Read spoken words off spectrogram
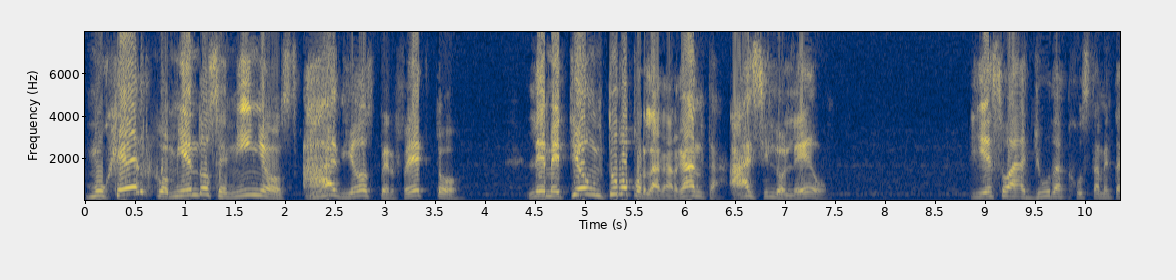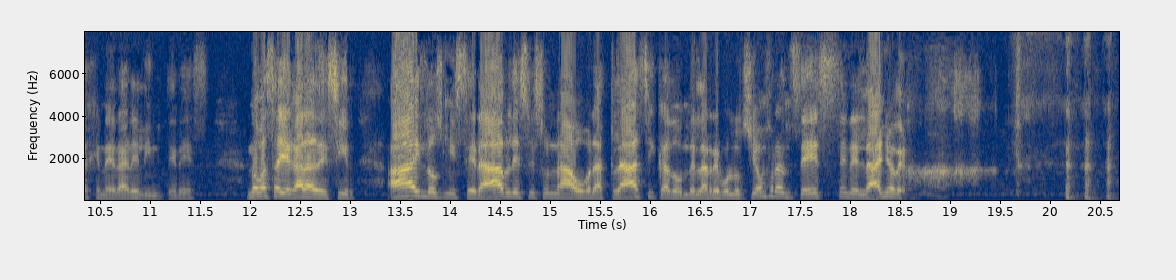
Mujer comiéndose niños. Ah, Dios, perfecto. Le metió un tubo por la garganta. Ay, sí lo leo. Y eso ayuda justamente a generar el interés. No vas a llegar a decir, ay, Los Miserables es una obra clásica donde la Revolución Francesa en el año de...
